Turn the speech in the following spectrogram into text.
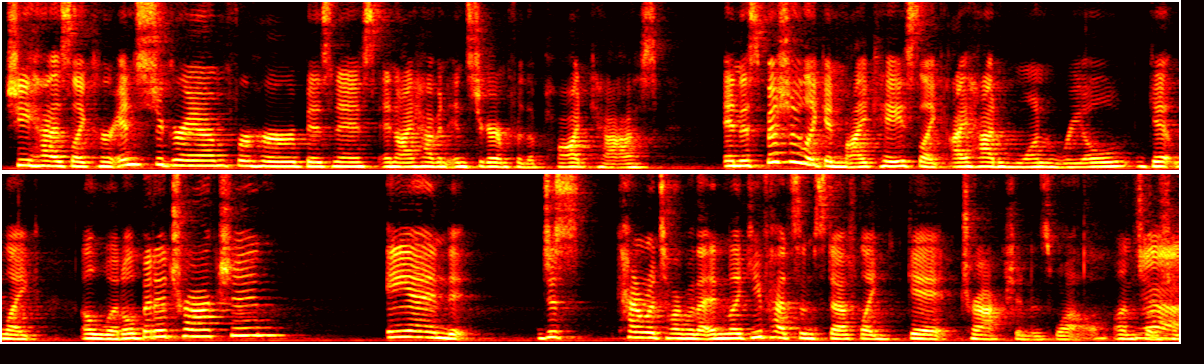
she has like her Instagram for her business, and I have an Instagram for the podcast. And especially like in my case, like I had one reel get like a little bit of traction, and just kind of want to talk about that. And like you've had some stuff like get traction as well on yeah, social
